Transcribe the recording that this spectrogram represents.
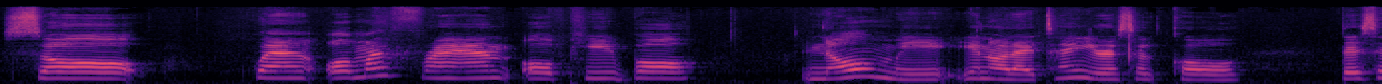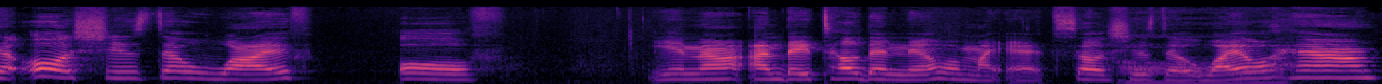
So when all my friends or people know me, you know, like 10 years ago, they say, oh, she's the wife of, you know, and they tell the name of my ex. So she's the wife of him.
